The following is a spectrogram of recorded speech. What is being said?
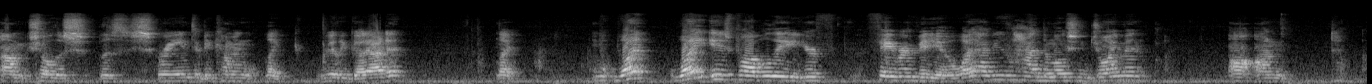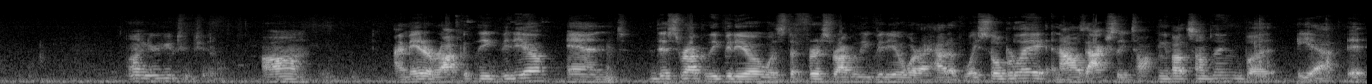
um show the the screen to becoming like really good at it. Like, what what is probably your favorite video? What have you had the most enjoyment on on, on your YouTube channel? Um, I made a Rocket League video, and this Rocket League video was the first Rocket League video where I had a voice overlay, and I was actually talking about something. But yeah, it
